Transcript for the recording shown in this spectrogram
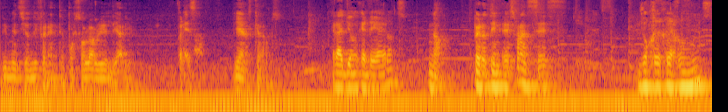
dimensión diferente por solo abrir el diario. Fresa. Y ya nos quedamos. Era John Henry Irons. No, pero tiene- es francés. John Henry Irons.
